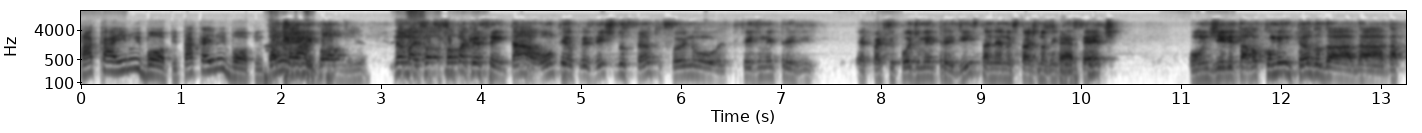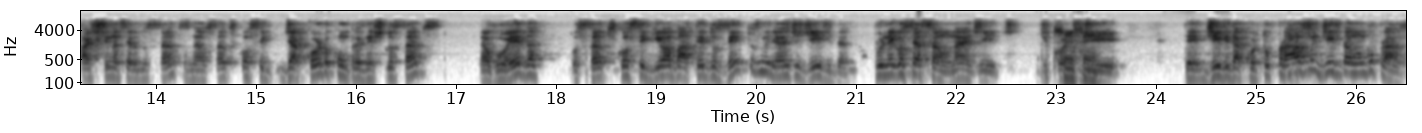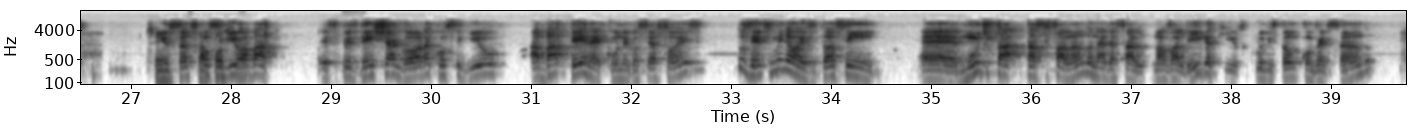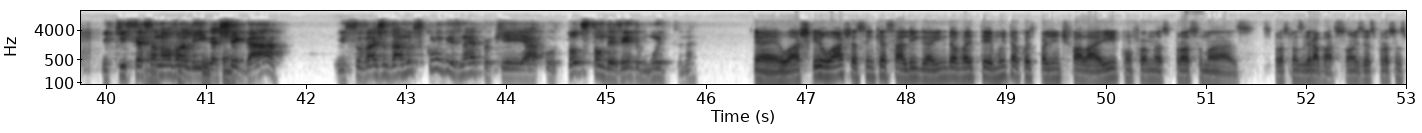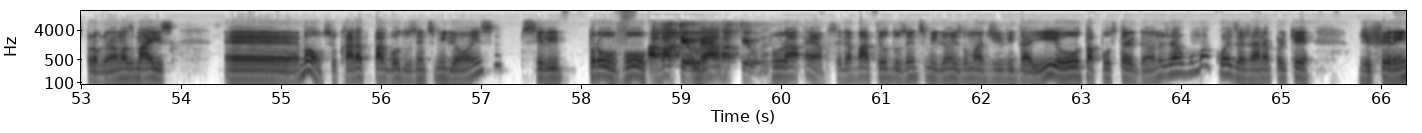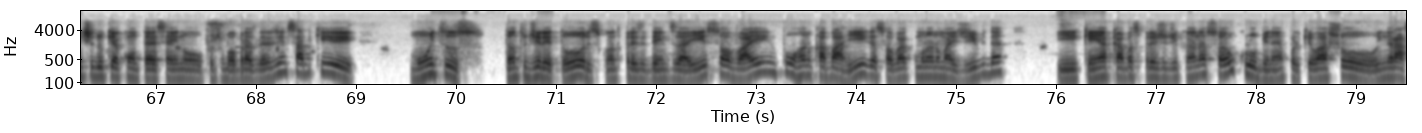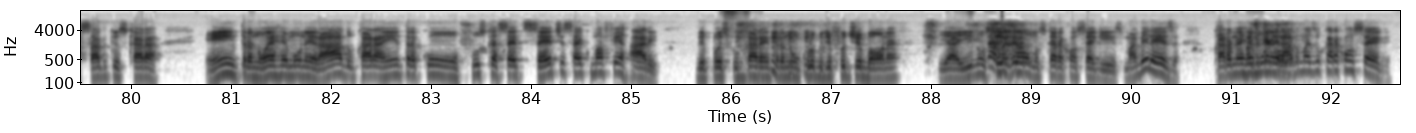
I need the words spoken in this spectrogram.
Tá caindo o Ibope, tá caindo o Ibope. Então, tá caindo Ibope. Não, mas só, só para acrescentar, ontem o presidente do Santos foi no, fez uma entrevista, é, participou de uma entrevista né, no estádio 97, certo. onde ele estava comentando da, da, da, parte financeira do Santos. Né, o Santos conseguiu, de acordo com o presidente do Santos, né, o Rueda, o Santos conseguiu abater 200 milhões de dívida por negociação, né, de, de, de, sim, sim. de, dívida a curto prazo e dívida a longo prazo. Sim, e o Santos tá conseguiu abater esse presidente agora conseguiu abater, né, com negociações, 200 milhões. Então, assim, é, muito está tá se falando né, dessa nova liga que os clubes estão conversando e que se essa nova liga chegar, isso vai ajudar muitos clubes, né? Porque a, o, todos estão devendo muito, né? É, eu acho que eu acho assim que essa liga ainda vai ter muita coisa para a gente falar aí, conforme as próximas, as próximas gravações, os próximos programas. Mas é, bom, se o cara pagou 200 milhões, se ele provou. Abateu, né? Abateu, né? Por, é, se ele abateu 200 milhões de uma dívida aí, ou tá postergando, já é alguma coisa, já, né? Porque, diferente do que acontece aí no futebol brasileiro, a gente sabe que muitos, tanto diretores quanto presidentes aí, só vai empurrando com a barriga, só vai acumulando mais dívida E quem acaba se prejudicando é só o clube, né? Porque eu acho engraçado que os caras entra, não é remunerado, o cara entra com um Fusca 77 e sai com uma Ferrari. Depois que o cara entra num clube de futebol, né? E aí não, não sei como eu... os caras conseguem isso. Mas beleza. O cara não é mas remunerado, mas o cara consegue.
